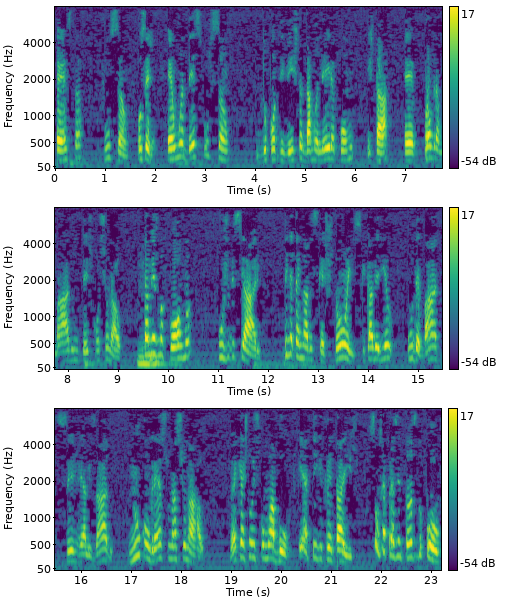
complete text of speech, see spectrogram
esta função. Ou seja, é uma desfunção do ponto de vista da maneira como está é, programado no texto constitucional. Uhum. Da mesma forma, o judiciário tem determinadas questões que caberia o debate ser realizado no Congresso Nacional. Né? Questões como o aborto. Quem é que tem que enfrentar isso? são os representantes do povo.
